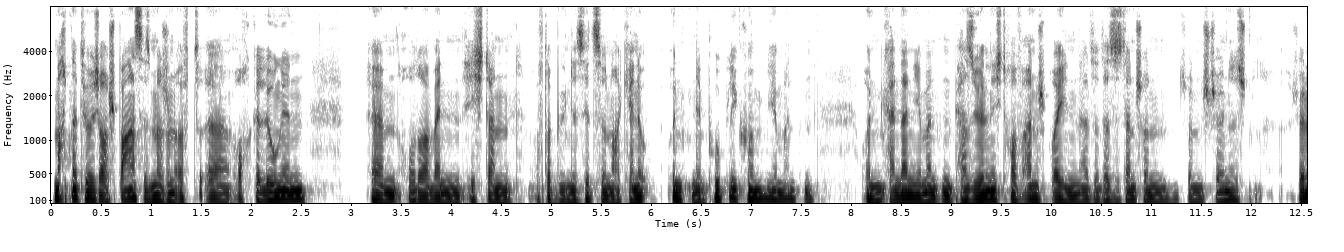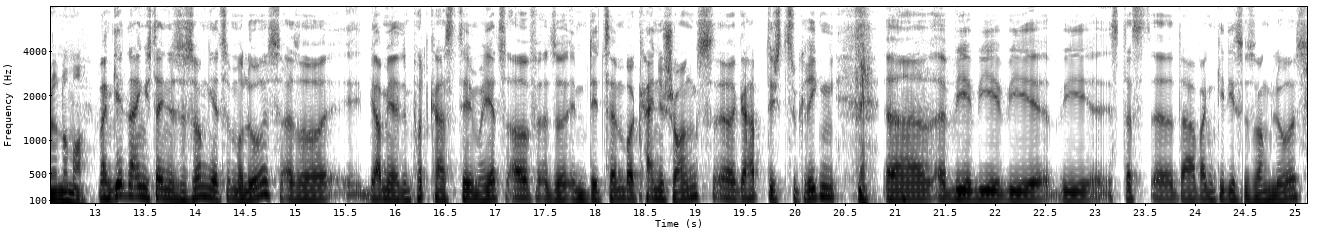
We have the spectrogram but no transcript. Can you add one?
Macht natürlich auch Spaß, ist mir schon oft äh, auch gelungen. Ähm, oder wenn ich dann auf der Bühne sitze und erkenne unten im Publikum jemanden und kann dann jemanden persönlich drauf ansprechen. Also das ist dann schon, schon eine schöne, schöne Nummer. Wann geht denn eigentlich deine Saison jetzt immer los? Also, wir haben ja den Podcast Thema jetzt auf, also im Dezember keine Chance äh, gehabt, dich zu kriegen. Nee. Äh, wie, wie, wie, wie ist das äh, da? Wann geht die Saison los?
